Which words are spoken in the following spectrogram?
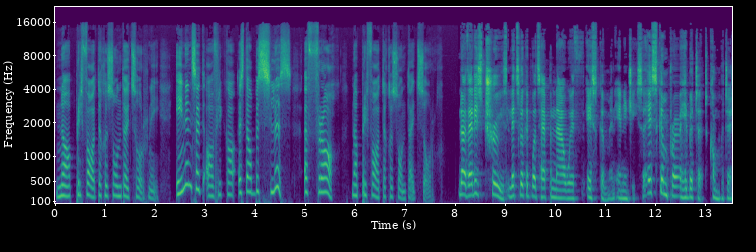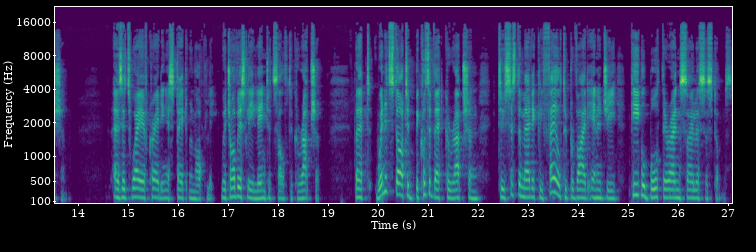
na private gesondheidsorg nie. En in Suid-Afrika is daar beslis 'n vraag na private gesondheidsorg. No, that is true. Let's look at what's happened now with Eskom and energy. So Eskom prohibited competition. As its way of creating a state monopoly, which obviously lent itself to corruption. But when it started, because of that corruption, to systematically fail to provide energy, people bought their own solar systems.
